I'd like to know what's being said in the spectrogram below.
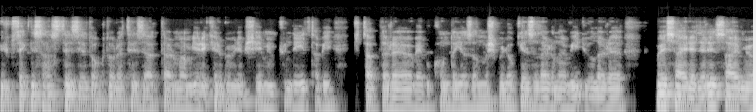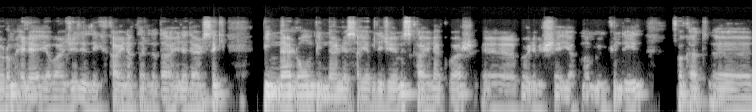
yüksek lisans tezi, doktora tezi aktarmam gerekir. Böyle bir şey mümkün değil. Tabii kitapları ve bu konuda yazılmış blog yazılarına, videoları vesaireleri saymıyorum. Hele yabancı dildeki kaynakları da dahil edersek binlerle, on binlerle sayabileceğimiz kaynak var. Ee, böyle bir şey yapmam mümkün değil. Fakat e,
